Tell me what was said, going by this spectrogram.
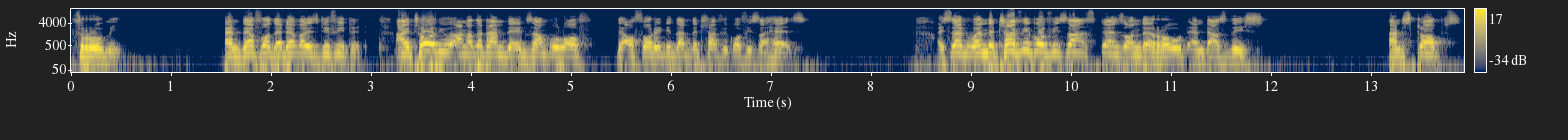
through me. And therefore the devil is defeated. I told you another time the example of the authority that the traffic officer has. I said when the traffic officer stands on the road and does this and stops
